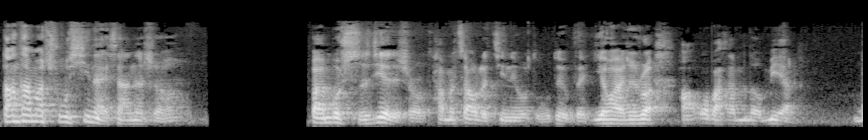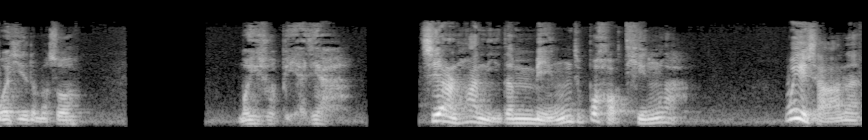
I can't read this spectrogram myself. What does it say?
当他们出西乃山的时候，颁布十诫的时候，他们造了金牛犊，对不对？耶和华就说：“好，我把他们都灭了。”摩西怎么说？摩西说：“别介，这样的话你的名就不好听了。为啥呢？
